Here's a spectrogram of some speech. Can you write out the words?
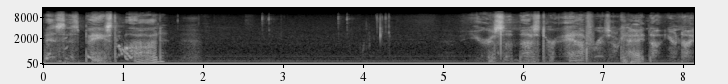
This is based on your semester average, okay? Not your nine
